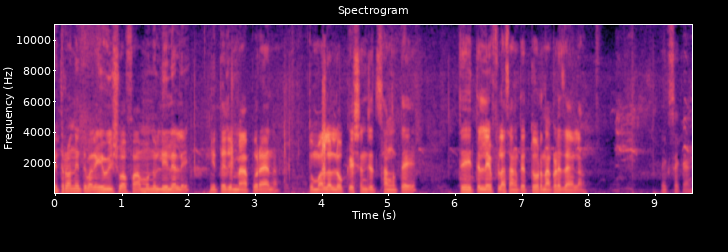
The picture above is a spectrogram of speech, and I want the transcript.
मित्रांनो इथे बघा हे विश्वा फार्म म्हणून लिहिलेलं आहे. इथं जे मॅपवर आहे ना तुम्हाला लोकेशन जे सांगते ते इथे लेफ्टला सांगते तोरणाकडे जायला. एक सेकंड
